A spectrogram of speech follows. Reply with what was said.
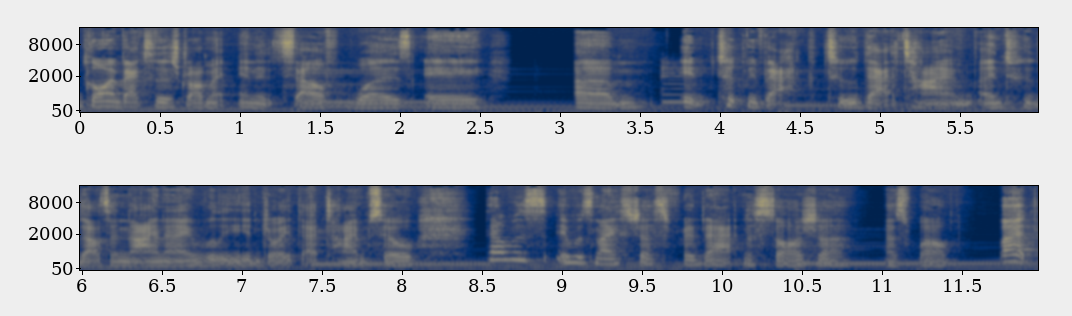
going back to this drama in itself was a um, it took me back to that time in 2009. I really enjoyed that time. So that was, it was nice just for that nostalgia as well. But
